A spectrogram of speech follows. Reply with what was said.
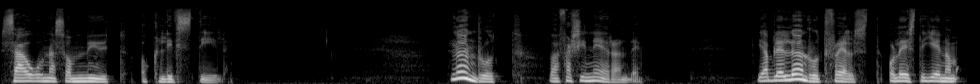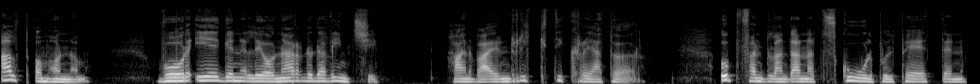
sauna som myt och livsstil. Lönnrot var fascinerande. Jag blev Lönnroth-frälst och läste igenom allt om honom. Vår egen Leonardo da Vinci. Han var en riktig kreatör. Uppfann bland annat skolpulpeten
